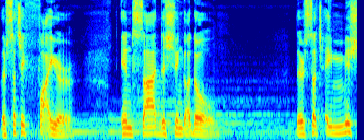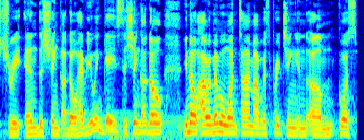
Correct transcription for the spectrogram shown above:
There's such a fire inside the Shin Gadol. There's such a mystery in the Shin Gadol. Have you engaged the Shin Gadol? You know, I remember one time I was preaching, and um, of course,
